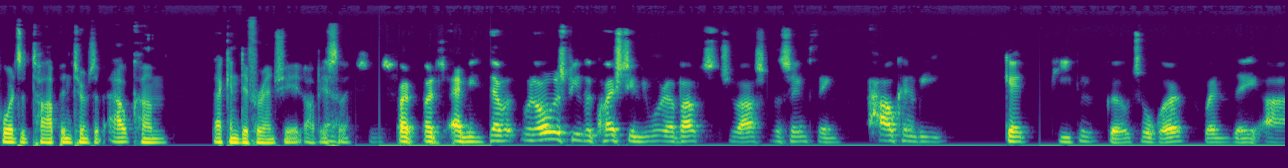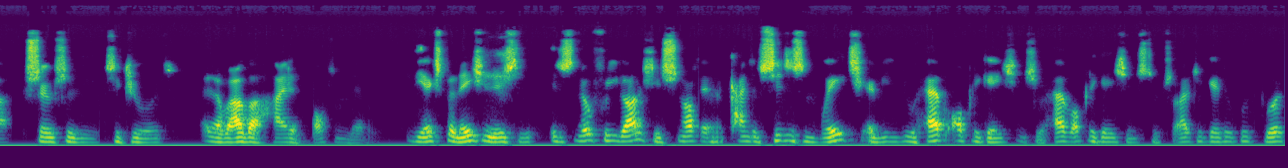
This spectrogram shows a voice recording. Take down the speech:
towards the top in terms of outcome that can differentiate, obviously. Yeah. But, but I mean, there will always be the question you were about to ask the same thing. How can we get people go to work when they are socially secured at a rather high bottom level? The explanation is it's no free lunch. It's not a kind of citizen wage. I mean, you have obligations. You have obligations to try to get a good work,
